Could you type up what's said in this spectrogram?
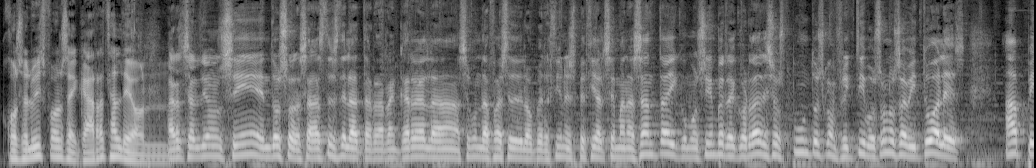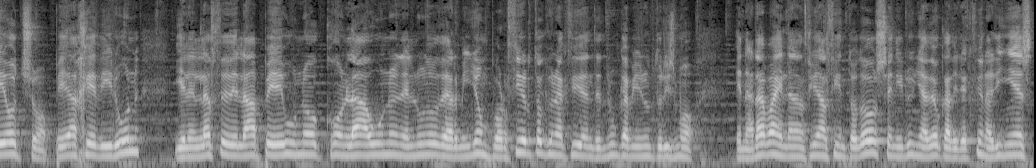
José Luis Fonseca, Arrachaldeón. Arrachaldeón, sí, en dos horas, a las tres de la tarde, arrancará la segunda fase de la Operación Especial Semana Santa y, como siempre, recordar esos puntos conflictivos. Son los habituales AP8, peaje de Irún y el enlace de la AP1 con la A1 en el nudo de Armillón. Por cierto, que un accidente entre un camión y un turismo en Araba, en la Nacional 102, en Iruña de Oca, dirección Ariñez,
